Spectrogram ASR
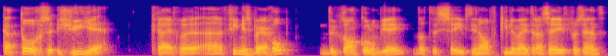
14 juillet, krijgen we uh, Finisberg op. De Grand Colombier. Dat is 17,5 kilometer aan 7%.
